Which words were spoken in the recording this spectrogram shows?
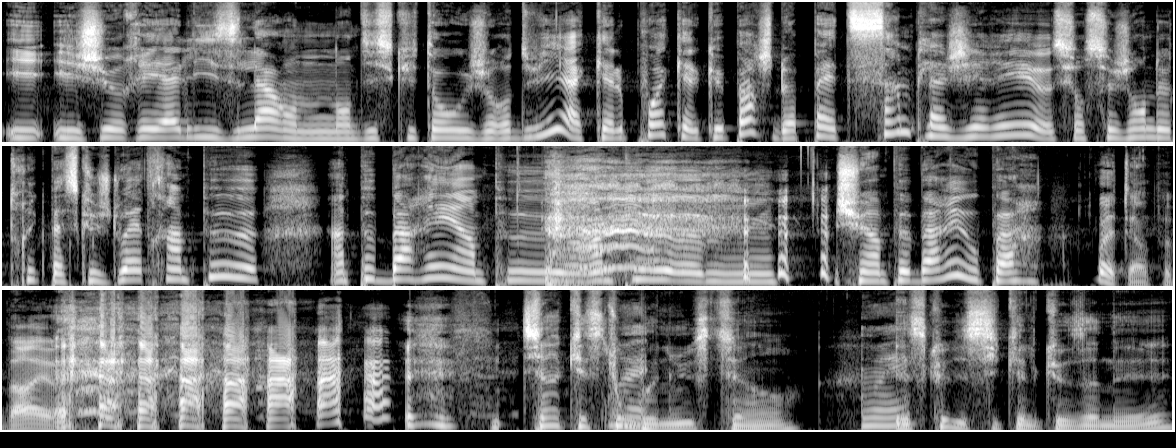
et, et je réalise là, en en discutant aujourd'hui, à quel point, quelque part, je dois pas être simple à gérer euh, sur ce genre de truc, parce que je dois être un peu, un peu barré, un peu, un peu. euh, je suis un peu barré ou pas? Ouais, t'es un peu pareil. Ouais. Tiens, question Ouais. bonus, tiens. Ouais. Est-ce que d'ici quelques années,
